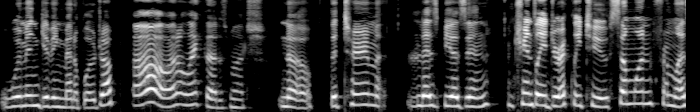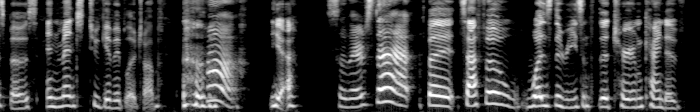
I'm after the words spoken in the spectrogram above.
women giving men a blowjob. Oh, I don't like that as much. No, the term lesbiazin translated directly to someone from Lesbos and meant to give a blowjob. Huh. yeah. So there's that. But Sappho was the reason that the term kind of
